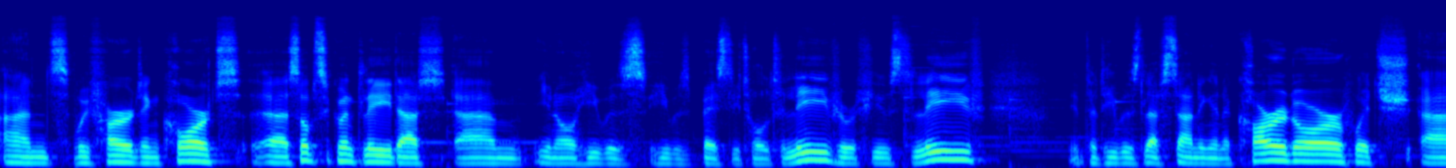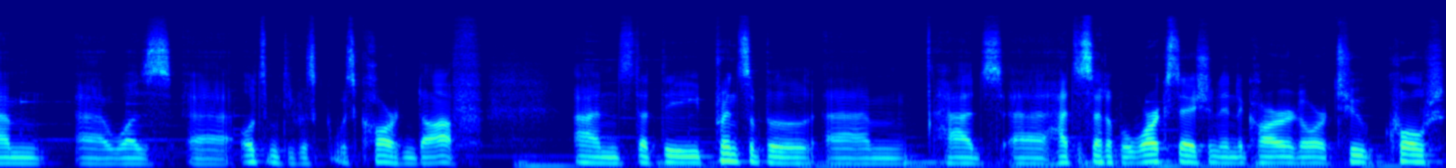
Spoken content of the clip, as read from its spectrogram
And we've heard in court uh, subsequently that um, you know he was he was basically told to leave. He refused to leave. That he was left standing in a corridor, which um, uh, was uh, ultimately was was cordoned off and that the principal um, had uh, had to set up a workstation in the corridor to quote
